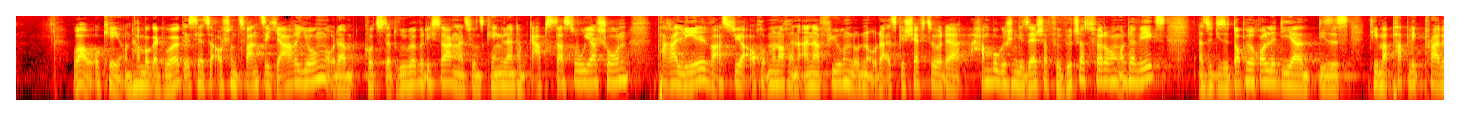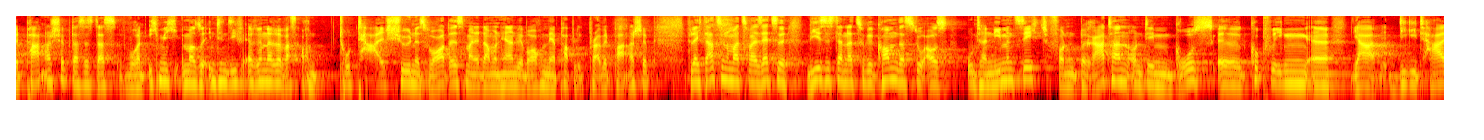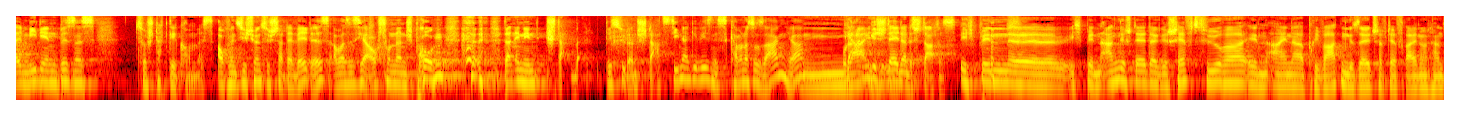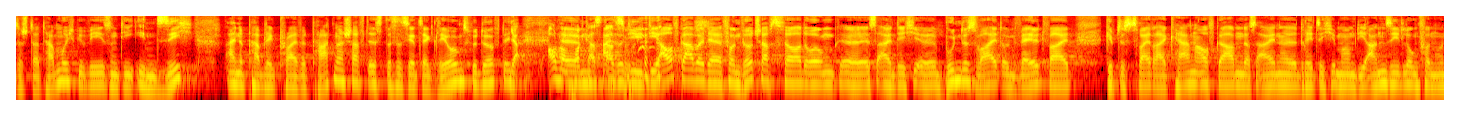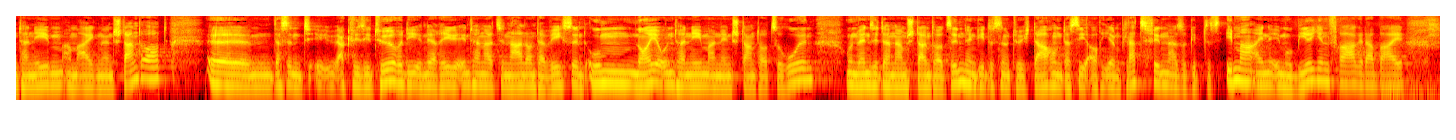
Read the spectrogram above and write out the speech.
Wow, okay. Und Hamburg at Work ist jetzt auch schon 20 Jahre jung oder kurz darüber, würde ich sagen. Als wir uns kennengelernt haben, gab es das so ja schon. Parallel warst du ja auch immer noch in einer führenden oder als Geschäftsführer der Hamburgischen Gesellschaft für Wirtschaftsförderung unterwegs. Also diese Doppelrolle, die ja dieses Thema Public-Private Partnership, das ist das, woran ich mich immer so intensiv erinnere, was auch ein total schönes Wort ist, meine Damen und Herren. Wir brauchen mehr Public-Private Partnership. Vielleicht dazu nochmal zwei Sätze. Wie ist es dann dazu gekommen, dass du aus Unternehmenssicht von Beratern und dem großkupfrigen, äh, ja, digital Medienbusiness zur Stadt gekommen ist. Auch wenn es die schönste Stadt der Welt ist, aber es ist ja auch schon ein Sprung dann in den Stadt, bist du dann Staatsdiener gewesen? Kann man das so sagen, ja? Mm, Oder ja, Angestellter ich, des Staates? Ich bin, äh, ich bin Angestellter Geschäftsführer in einer privaten Gesellschaft der Freien und Hansestadt Hamburg gewesen, die in sich eine Public-Private Partnerschaft ist. Das ist jetzt erklärungsbedürftig. Ja, auch noch ein Podcast ähm, Also die, die Aufgabe der, von Wirtschaftsförderung äh, ist eigentlich äh, bundesweit und weltweit gibt es zwei, drei Kernaufgaben. Das eine dreht sich immer um die Ansiedlung von Unternehmen am eigenen Stand. Standort. Ähm, das sind Akquisiteure, die in der Regel international unterwegs sind, um neue Unternehmen an den Standort zu holen. Und wenn sie dann am Standort sind, dann geht es natürlich darum, dass sie auch ihren Platz finden. Also gibt es immer eine Immobilienfrage dabei.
